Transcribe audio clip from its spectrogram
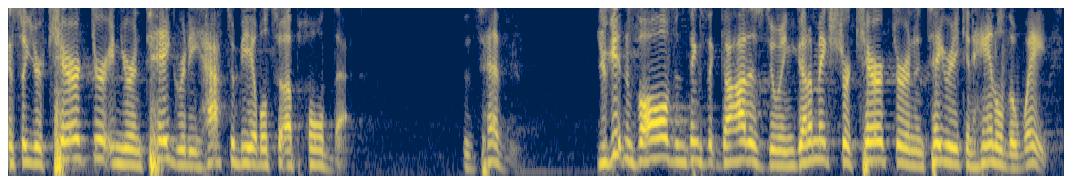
And so your character and your integrity have to be able to uphold that. It's heavy. You get involved in things that God is doing, you got to make sure character and integrity can handle the weight.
